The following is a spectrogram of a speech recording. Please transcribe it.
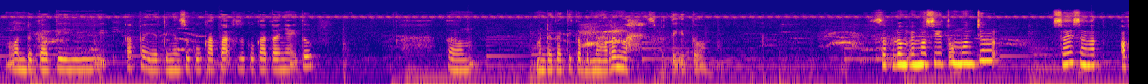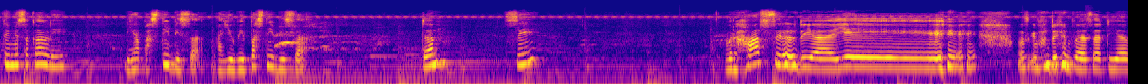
mendekati apa ya dengan suku kata suku katanya itu um, mendekati kebenaran lah seperti itu. Sebelum emosi itu muncul saya sangat optimis sekali. Dia pasti bisa Ayubi pasti bisa. Dan si berhasil dia ye meskipun dengan bahasa dia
